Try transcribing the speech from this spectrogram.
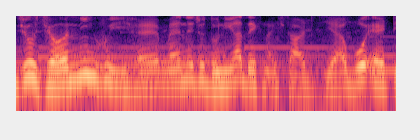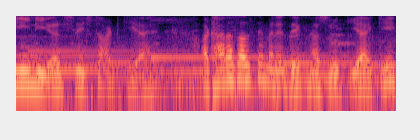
जो जर्नी हुई है, मैंने जो दुनिया देखना स्टार्ट किया है, वो एटीन ईयर्स से स्टार्ट किया है। अठारह साल से मैंने देखना शुरू किया है कि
